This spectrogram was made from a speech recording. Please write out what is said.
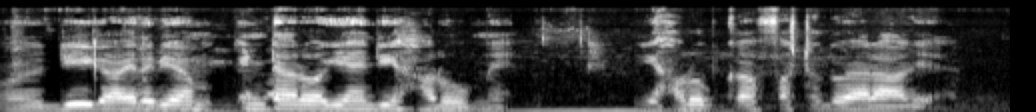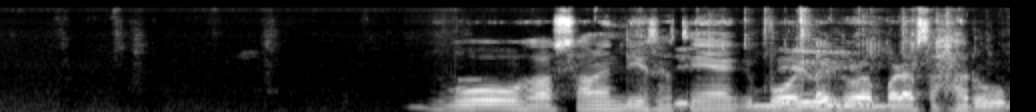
اور جی گائے ابھی ہم انٹر ہو گئے ہیں جی حروب میں۔ یہ حروب کا فرسٹ دوار آ گیا۔ وہ سامنے دیکھ سکتے ہیں کہ بورڈ لگا ہوا بڑا سا حروب۔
